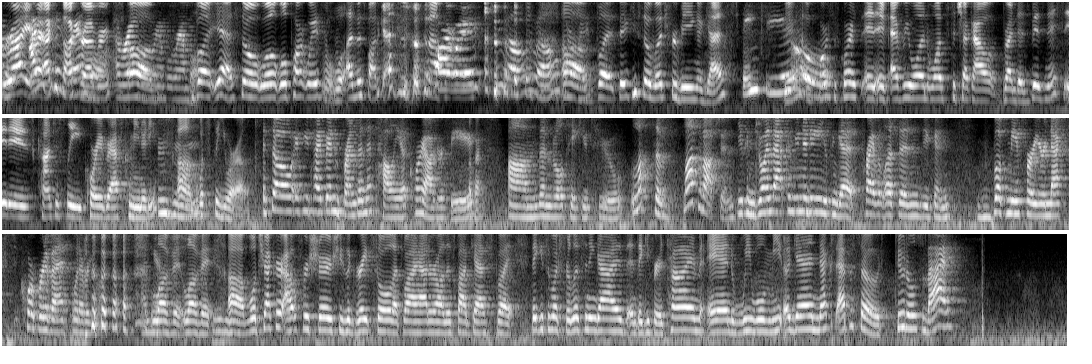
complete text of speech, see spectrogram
just talking for forever. forever. Right, I I could can talk ramble. forever. I ramble, Um, ramble, ramble. But yeah, so we'll we'll part ways. We'll, we'll end this podcast. Not part ways. we will. We will. Um, ways. but thank you so much for being a guest. Thank you. Yeah, of course, of course. And if everyone wants to check out Brenda's business, it is Consciously Choreographed Community. Mm-hmm. Um, what's the URL? So if you type in Brenda Natalia choreography, Okay. Um, then it'll take you to lots of lots of options. You can join that community. You can get private lessons. You can book me for your next corporate event, whatever you want. Love it, love it. Mm-hmm. Uh, we'll check her out for sure. She's a great soul. That's why I had her on this podcast. But thank you so much for listening, guys, and thank you for your time. And we will meet again next episode. Toodles. Bye.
